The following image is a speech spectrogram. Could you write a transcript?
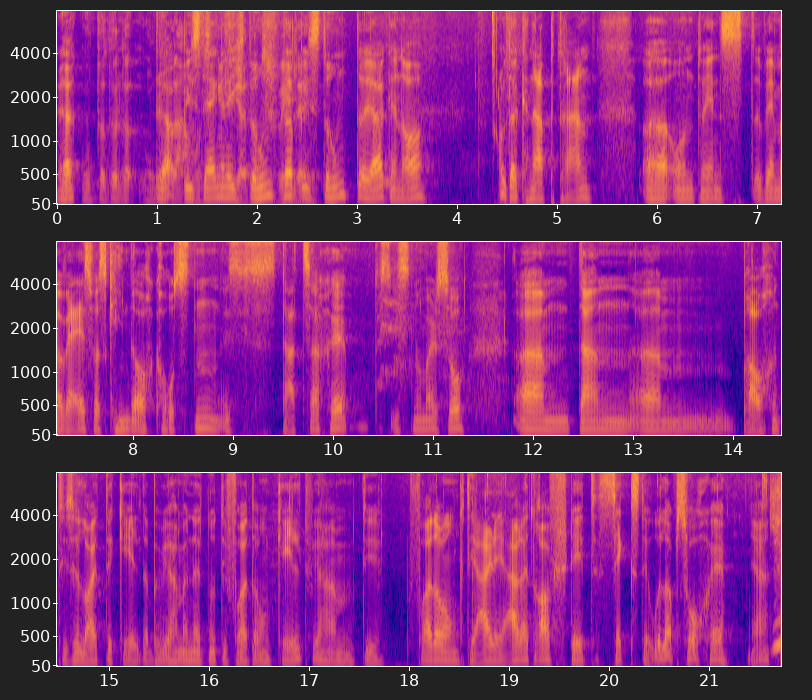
ja, unter der, unter ja, bist eigentlich drunter, bist drunter, ja genau oder knapp dran. Äh, und wenn's, wenn man weiß, was Kinder auch kosten, es ist Tatsache, das ist nun mal so, ähm, dann ähm, brauchen diese Leute Geld. Aber wir haben ja nicht nur die Forderung Geld, wir haben die Forderung, die alle Jahre draufsteht, sechste Urlaubswoche. Ja. Yeah, yeah,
